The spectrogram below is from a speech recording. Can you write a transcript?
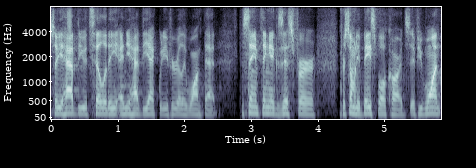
So you have the utility and you have the equity if you really want that. The same thing exists for for so many baseball cards. If you want,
